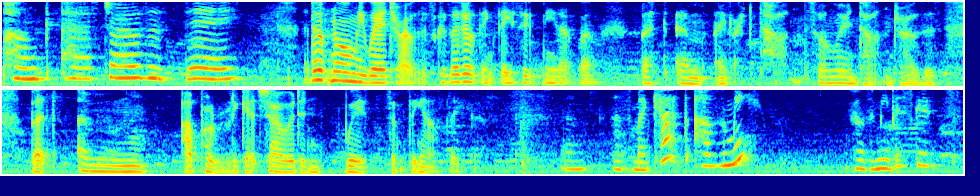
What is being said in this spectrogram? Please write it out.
punk ass trousers today. I don't normally wear trousers because I don't think they suit me that well, but um, I like tartan, so I'm wearing tartan trousers. But um, I'll probably get showered and wear something else later. Um, that's my cat, Azumi. Azumi biscuits.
